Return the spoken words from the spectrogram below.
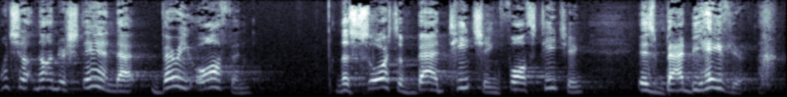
I want you to understand that very often the source of bad teaching, false teaching, is bad behavior.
